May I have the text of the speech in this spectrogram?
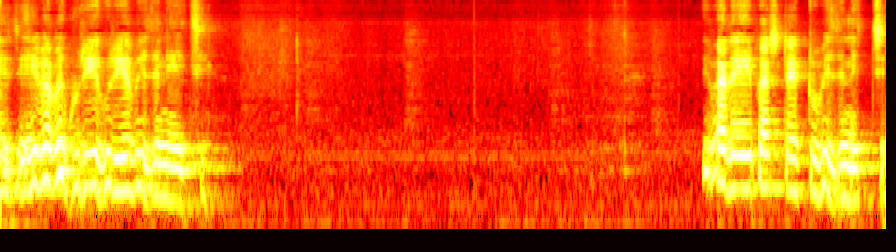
এই যে এইভাবে ঘুরিয়ে ঘুরিয়ে ভেজে নিয়েছি। এবার এই পাশটা একটু ভেজে নিচ্ছে।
